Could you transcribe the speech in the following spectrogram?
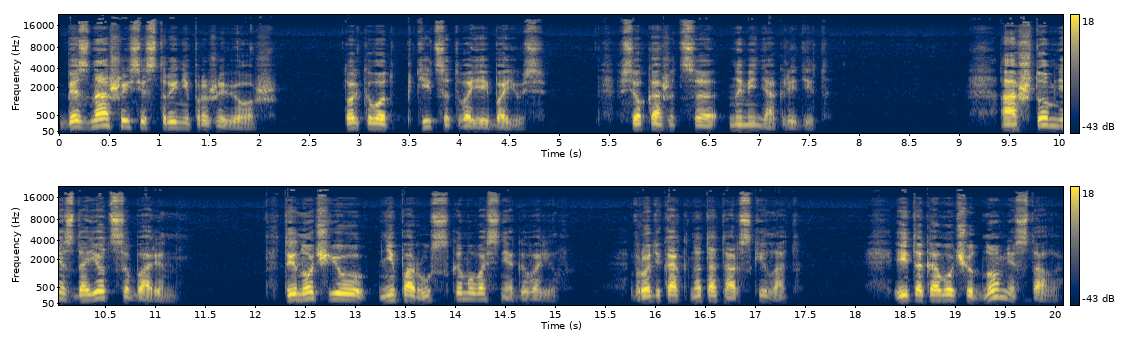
«Без нашей сестры не проживешь. Только вот птица твоей боюсь. Все, кажется, на меня глядит». «А что мне сдается, барин? Ты ночью не по-русскому во сне говорил, вроде как на татарский лад. И таково чудно мне стало.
